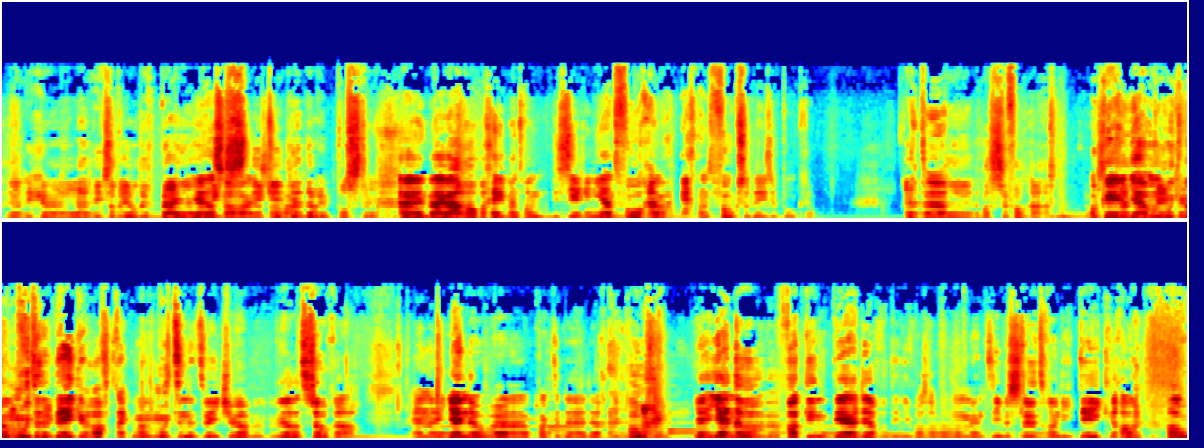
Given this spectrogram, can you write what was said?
Ja, ik, eh, ik zat er heel dichtbij. Hè. Ja, dat is wel waar, Sneaky. Jendo imposter. En wij waren op een gegeven moment gewoon die serie niet aan het volgen en we waren echt aan het focussen op deze bullcrap. En toen Eh. eh, was ze van, haha. Oké, ja, we, moeten, we moeten de deken eraf trekken. We moeten het, weet je wel. We, we willen het zo graag. En eh Jendo eh, pakte de, de, de poging. Jendo, fucking daredevil die die was op dat moment. Die besloot gewoon die deken gewoon, gewoon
